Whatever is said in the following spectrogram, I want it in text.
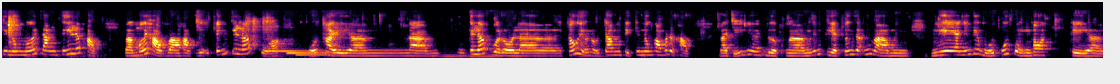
Kim Dung mới đăng ký lớp học và mới học vào học dự tính cái lớp của của thầy là cái lớp vừa rồi là thấu hiểu nội tâm thì Kim Dung không có được học. Và chỉ được ờ, Nguyễn Kiệt hướng dẫn vào mình nghe những cái buổi cuối cùng thôi. Thì ờ,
